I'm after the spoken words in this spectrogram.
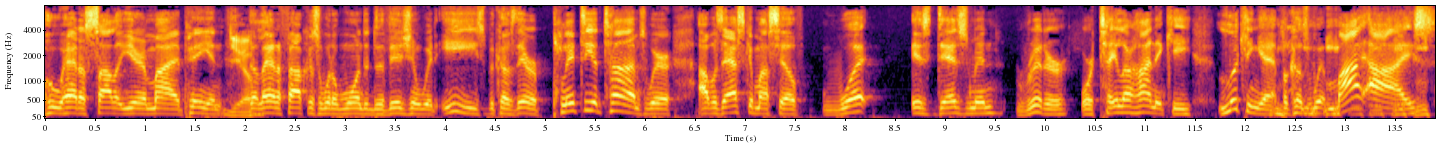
who had a solid year in my opinion, the Atlanta Falcons would have won the division with ease because there are plenty of times where I was asking myself, what is Desmond Ridder or Taylor Heinicke looking at? Because with my eyes,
